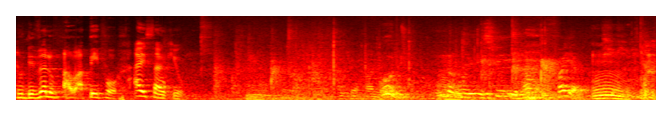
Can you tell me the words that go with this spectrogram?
to develop our people. I thank you. good because we see you have fire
